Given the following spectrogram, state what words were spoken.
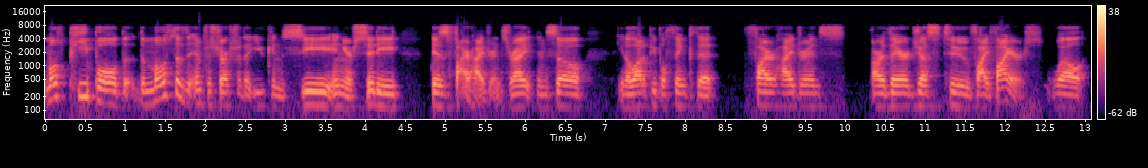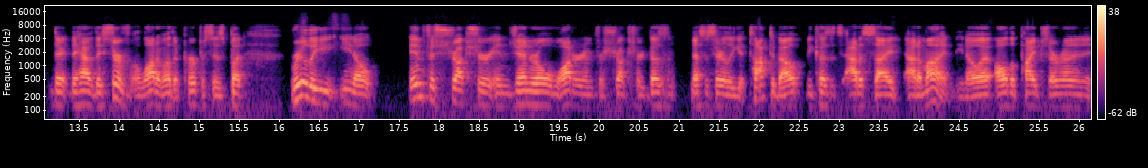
most people, the, the most of the infrastructure that you can see in your city is fire hydrants, right? And so, you know, a lot of people think that fire hydrants are there just to fight fires. Well, they have they serve a lot of other purposes, but really, you know, infrastructure in general, water infrastructure doesn't necessarily get talked about because it's out of sight, out of mind. You know, all the pipes are running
